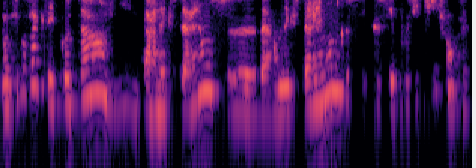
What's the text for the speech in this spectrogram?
Donc c'est pour ça que les quotas, par l'expérience, euh, ben, on expérimente que c'est que c'est positif en fait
